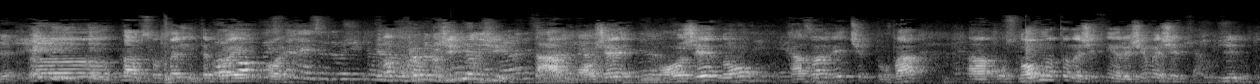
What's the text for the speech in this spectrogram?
а, там съответните брои Колко хора. искане е задължително? Това по време на житния режим. Да, може, може, но казвам ви, че това а, основната на житния режим е житото. Житото.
